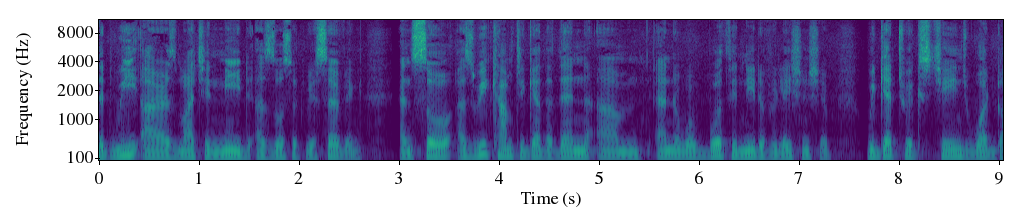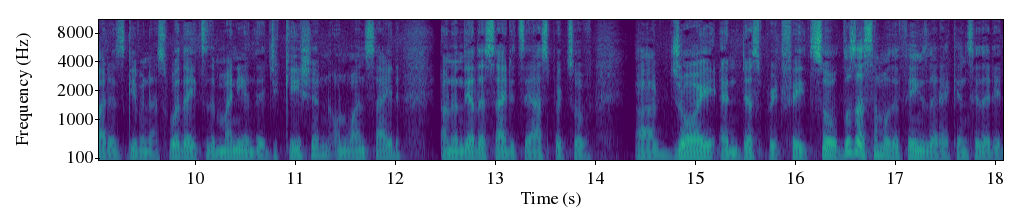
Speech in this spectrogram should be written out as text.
that we are as much in need as those that we're serving. And so, as we come together, then, um, and we're both in need of relationship, we get to exchange what God has given us, whether it's the money and the education on one side, and on the other side, it's the aspects of uh, joy and desperate faith. So those are some of the things that I can say that it,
